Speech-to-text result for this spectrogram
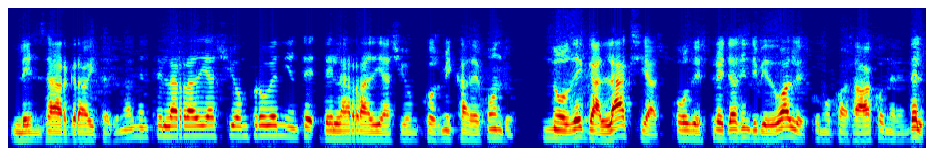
lensar gravitacionalmente la radiación proveniente de la radiación cósmica de fondo, no de galaxias o de estrellas individuales, como pasaba con Erendel,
